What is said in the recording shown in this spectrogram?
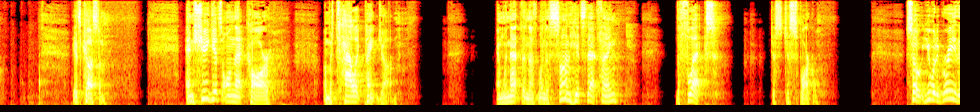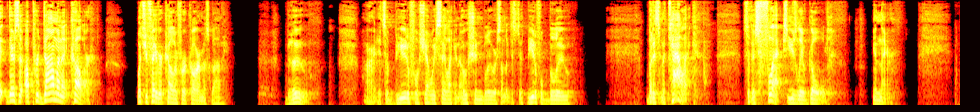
It's custom. And she gets on that car a metallic paint job. And when that when the, when the sun hits that thing, the flecks just, just sparkle. So you would agree that there's a, predominant color. What's your favorite color for a car, Miss Bobby? Blue. All right, it's a beautiful, shall we say, like an ocean blue or something, just a beautiful blue. But it's metallic. So there's flecks, usually of gold, in there.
